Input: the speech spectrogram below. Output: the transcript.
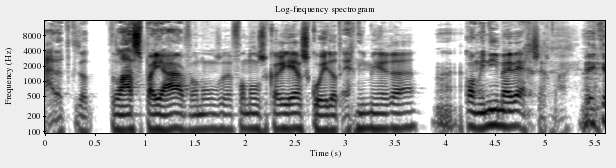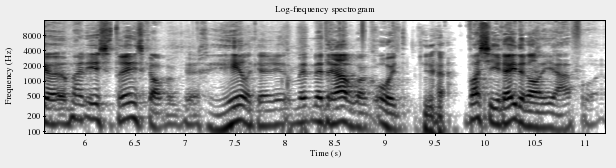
Nou, dat, dat, de laatste paar jaar van onze, van onze carrières kon je dat echt niet meer... eh kwam je niet mee weg, zeg maar. Ik, mijn eerste trainingskamp, heb ik echt heerlijk herinnerd. Met, met Rabobank ooit. ja. Bassie reed er al een jaar voor.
